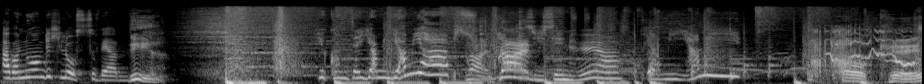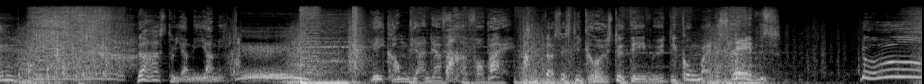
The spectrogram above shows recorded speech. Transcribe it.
Aber nur, um dich loszuwerden. Deal. Hier kommt der Yummy Yummy Hubs. Nein, nein! Sie sehen höher. Yummy Yummy. Okay. Da hast du Yummy Yummy. Wie kommen wir an der Wache vorbei? Das ist die größte Demütigung meines Lebens. Oh.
